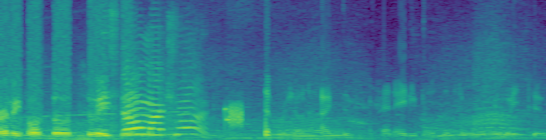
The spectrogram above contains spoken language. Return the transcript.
My truck! Remy Postal He stole my truck! Ten four showing active ten eighty postal two eight two.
